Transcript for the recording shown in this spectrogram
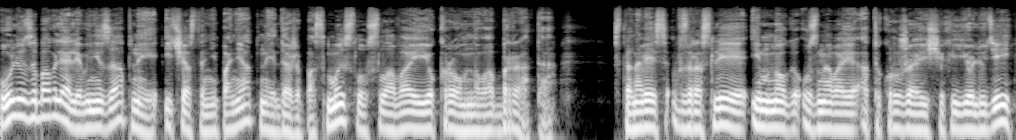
Улю забавляли внезапные и часто непонятные даже по смыслу слова ее кромного брата. Становясь взрослее и много узнавая от окружающих ее людей,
